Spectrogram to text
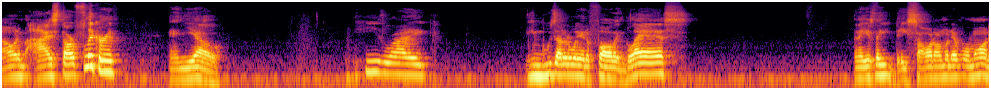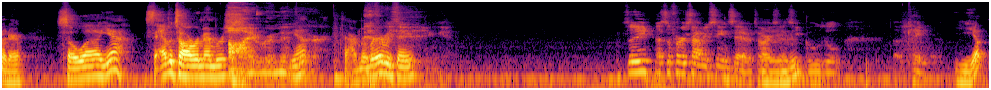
All them eyes start flickering, and yo, he's like, he moves out of the way of the falling glass. And I guess they, they saw it on whatever monitor. So uh yeah. Savitar remembers. I remember. Yep. I remember everything. See, that's the first time you've seen Savitar since Mm-hmm. he goozled uh, Caitlin. Yep.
